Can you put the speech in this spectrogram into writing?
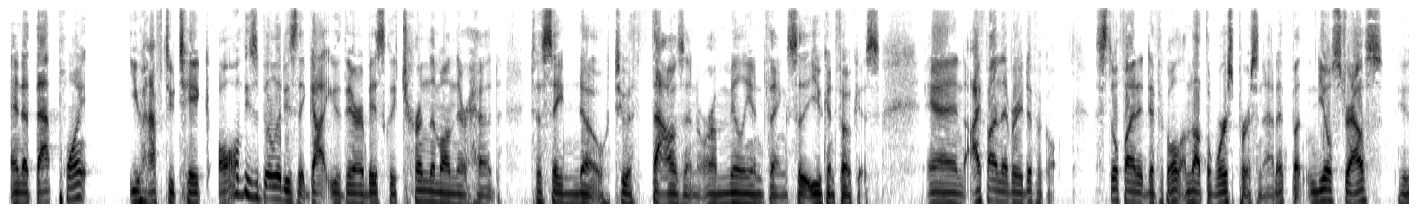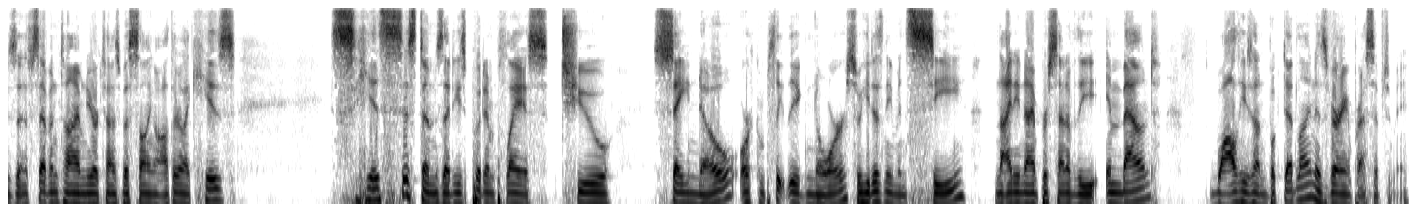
and at that point you have to take all these abilities that got you there and basically turn them on their head to say no to a thousand or a million things so that you can focus. And I find that very difficult. Still find it difficult. I'm not the worst person at it, but Neil Strauss, who's a seven time New York Times bestselling author, like his, his systems that he's put in place to say no or completely ignore so he doesn't even see 99% of the inbound while he's on book deadline is very impressive to me.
